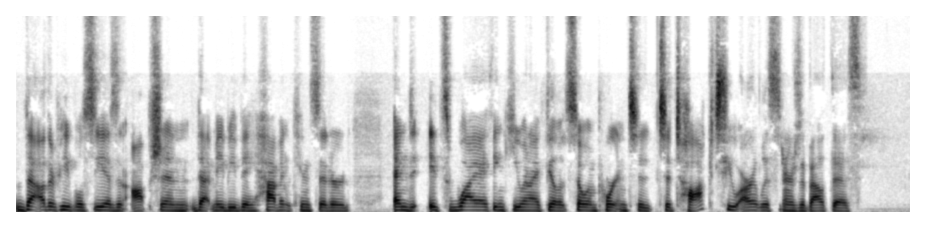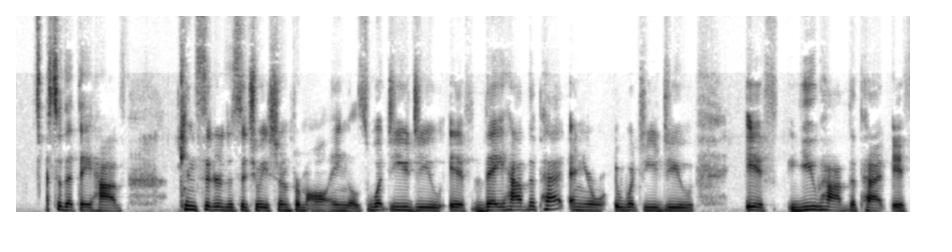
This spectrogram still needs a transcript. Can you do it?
that other people see as an option that maybe they haven't considered. And it's why I think you and I feel it's so important to to talk to our listeners about this, so that they have considered the situation from all angles. What do you do if they have the pet, and you're what do you do if you have the pet, if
